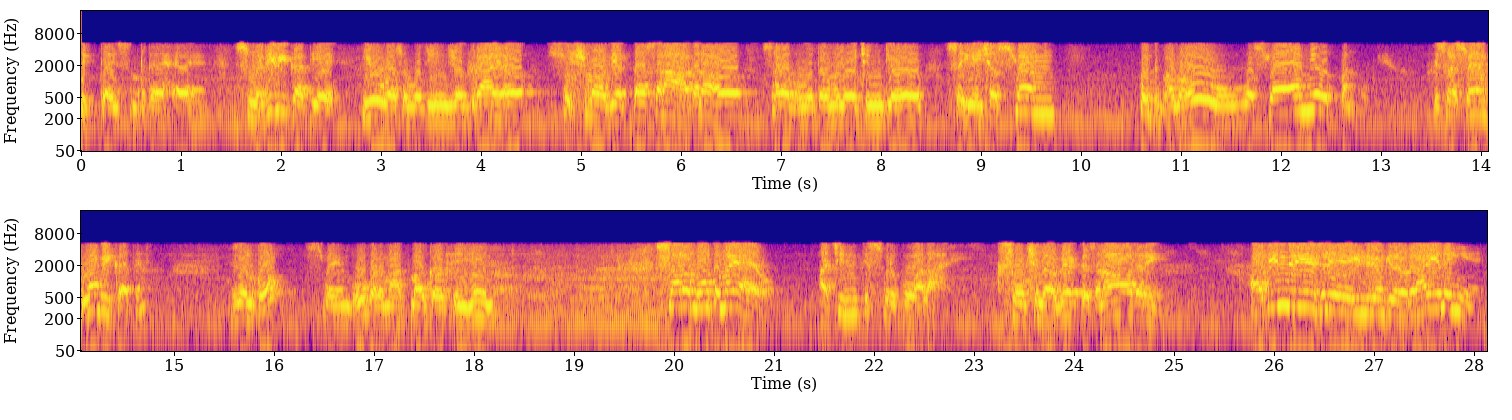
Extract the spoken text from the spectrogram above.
इत्यादि स्मृत है। स्मृति भी कहती है यो वसुवतीन्द्रियो ग्राह्य सूक्ष्म व्यक्त सनातन सर्वभूत चिंत्य हो सहेश स्वयं उद्भव हो वो स्वयं ही उत्पन्न हो गया। इसलिए स्वयं भू भी कहते हैं। इसे उनको स्वयं भू परमात्मा कहते हैं। सर्वभूतमय है अचिंत्य स्वरूप वाला है। सूक्ष्म व्यक्त सनातन। अतिद्रिय इसलिए इंद्रियों की ग्राह्य नहीं है।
